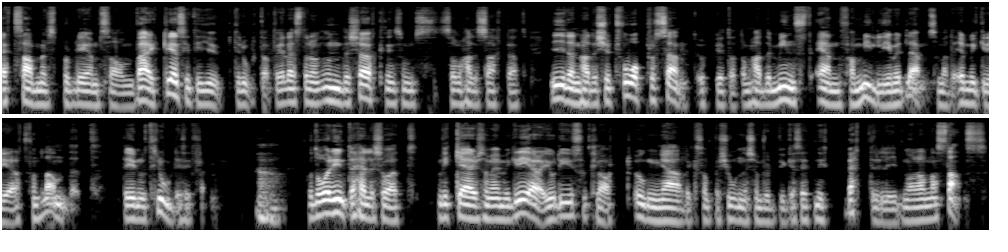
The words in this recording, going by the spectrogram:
ett samhällsproblem som verkligen sitter djupt rotat. Jag läste en undersökning som, som hade sagt att i den hade 22 procent uppgett att de hade minst en familjemedlem som hade emigrerat från landet. Det är en otrolig siffra. Ja. Och då är det inte heller så att vilka är det som emigrerar? Jo, det är ju såklart unga liksom, personer som vill bygga sig ett nytt, bättre liv någon annanstans.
